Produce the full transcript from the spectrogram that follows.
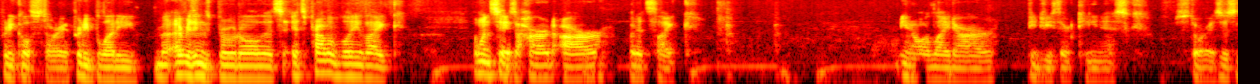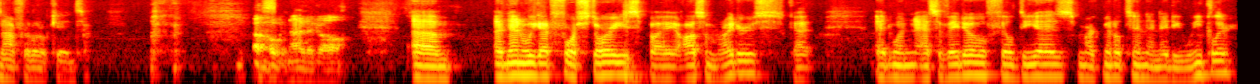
pretty cool story. Pretty bloody. Everything's brutal. It's it's probably like I wouldn't say it's a hard R, but it's like you know a light R, PG thirteen esque stories. It's not for little kids. oh, not at all. Um, and then we got four stories by awesome writers. Got Edwin Acevedo, Phil Diaz, Mark Middleton, and Eddie Winkler.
